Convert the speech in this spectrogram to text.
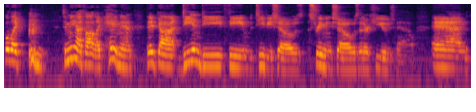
but like, to me, I thought like, hey man, they've got D and D themed TV shows, streaming shows that are huge now and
